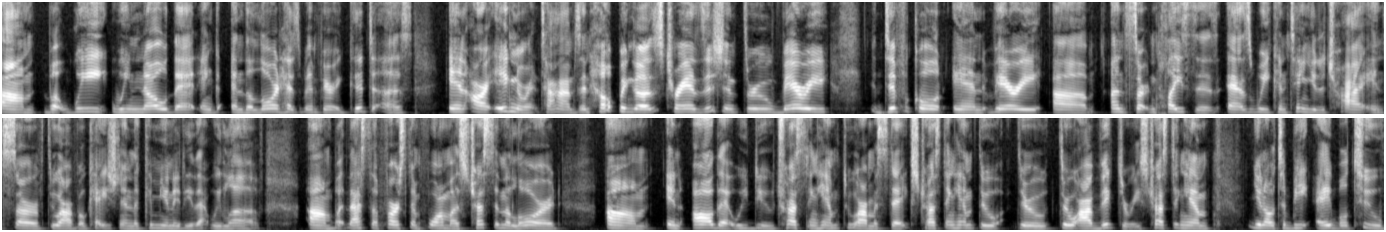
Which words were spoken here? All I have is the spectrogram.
Um, but we we know that, and and the Lord has been very good to us in our ignorant times and helping us transition through very difficult and very um, uncertain places as we continue to try and serve through our vocation in the community that we love. Um, but that's the first and foremost trust in the Lord um, in all that we do, trusting Him through our mistakes, trusting Him through through through our victories, trusting Him, you know, to be able to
